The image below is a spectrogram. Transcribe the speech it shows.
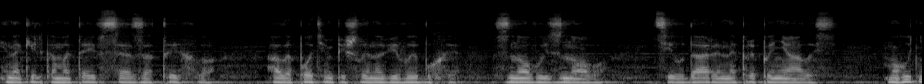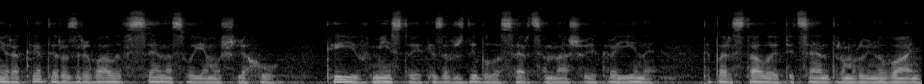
і на кілька метей все затихло, але потім пішли нові вибухи знову і знову. Ці удари не припинялись. Могутні ракети розривали все на своєму шляху. Київ, місто, яке завжди було серцем нашої країни, тепер стало епіцентром руйнувань.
